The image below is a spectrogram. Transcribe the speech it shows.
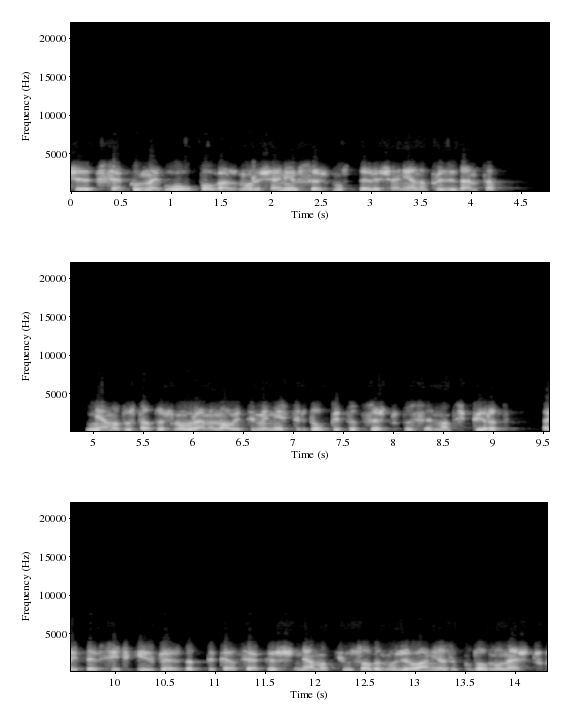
че всяко негово по-важно решение всъщност е решение на президента. Няма достатъчно време новите министри да опитат също да се еманципират а и те всички изглеждат така, сякаш нямат и особено желание за подобно нещо.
